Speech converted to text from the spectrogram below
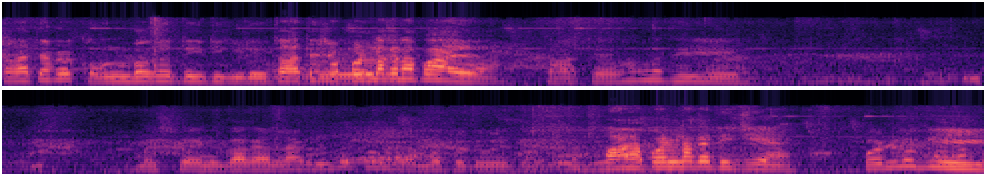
तात्या का खाऊन बघत आहे तिकडे? तात्याच्या पडला का ना पाया? तात्या बघ ना ते. मशिवानी बघायला लागले बघ ना मोठे डोळे करून. पाया पडला का त्याच्या पडलो की.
